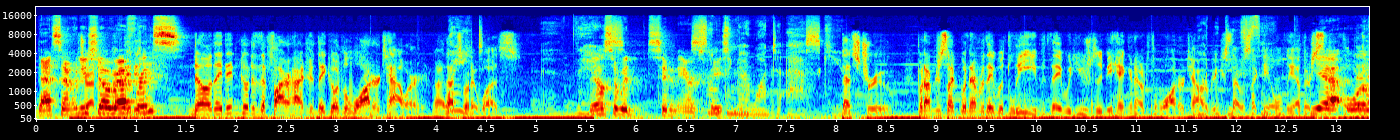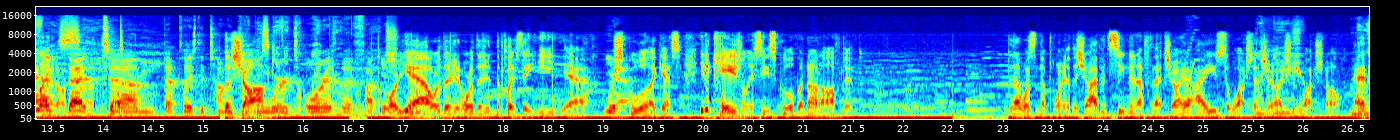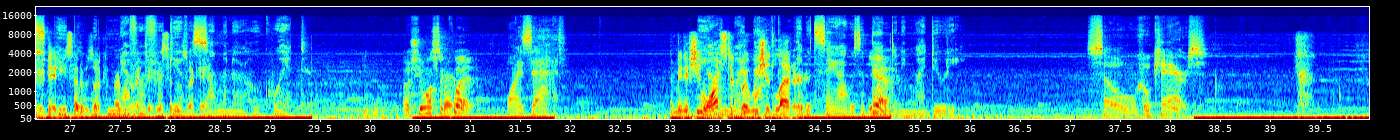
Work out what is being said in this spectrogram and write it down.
that 70s Trying to show remember. They reference? didn't- No, they didn't go to the fire hydrant. They go to the water tower. Uh, That's what it Wait. Was. They also would sit in Eric's something basement. I want to ask you. That's true. But I'm just like, whenever they would leave, they would usually be hanging out at the water tower What because that was like the only other yeah, set that or they like had that on film. um, that place that Tommy The shop? Worked, or at the fucking. or yeah, or the or the, the place they eat, yeah, or Yeah. school, I guess. You'd occasionally see school, but not often. But that wasn't the point of the show. I haven't seen enough of that show. I, I used to watch that show. I should watch it all. Andrew did. He said it was okay. My would roommate never did. He said it forgive was okay. summoner who quit. Oh, she wants to Smart. quit. Why's that? I mean, if she Behind wants to my quit, we should let They her. would say I was Yeah. abandoning my duty. So who cares?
